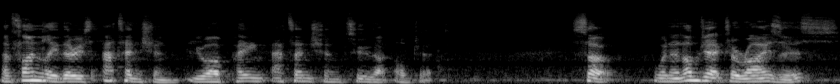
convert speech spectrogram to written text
And finally, there is attention. You are paying attention to that object. So, when an object arises,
